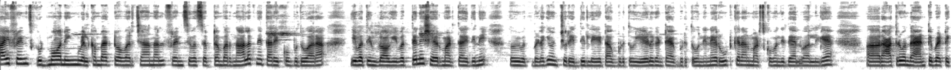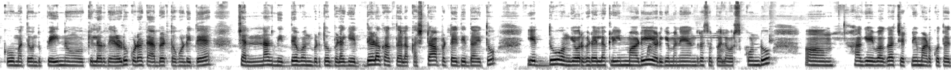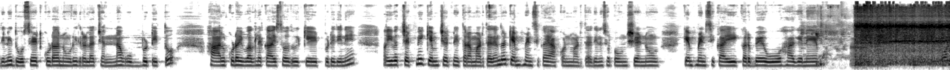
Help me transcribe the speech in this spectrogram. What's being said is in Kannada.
Hi friends good morning welcome back to our channel friends ಇವತ್ತು ಸೆಪ್ಟೆಂಬರ್ ನಾಲ್ಕನೇ ತಾರೀಕು ಬುಧವಾರ. ಇವತ್ತಿನ ಬ್ಲಾಗ್ ಇವತ್ತೇ ಶೇರ್ ಮಾಡ್ತಾ ಇದ್ದೀನಿ. ಸೊ ಇವತ್ತು ಬೆಳಗ್ಗೆ ಒಂಚೂರು ಎದ್ದಿದ್ದು ಲೇಟ್ ಆಗಿಬಿಡ್ತು, ಏಳು ಗಂಟೆ ಆಗಿಬಿಡ್ತು. ನಿನ್ನೆ ರೂಟ್ ಕೆನಾಲ್ ಮಾಡಿಸ್ಕೊಬಂದಿದ್ದೆ ಅಲ್ವಾ ಅಲ್ಲಿಗೆ. ರಾತ್ರಿ ಒಂದು ಆ್ಯಂಟಿಬಯೋಟಿಕ್ಕು ಮತ್ತು ಒಂದು ಪೇಯ್ನು ಕಿಲ್ಲರ್ದು ಎರಡೂ ಕೂಡ ಟ್ಯಾಬ್ಲೆಟ್ ತೊಗೊಂಡಿದ್ದೆ. ಚೆನ್ನಾಗಿ ನಿದ್ದೆ ಬಂದುಬಿಡ್ತು. ಬೆಳಗ್ಗೆ ಎದ್ದೇಳೋಕ್ಕಾಗ್ತಾಯಿಲ್ಲ ಕಷ್ಟಪಟ್ಟೆ ಎದ್ದಿದ್ದಾಯಿತು. ಎದ್ದು ಹಂಗೆ ಹೊರಗಡೆ ಎಲ್ಲ ಕ್ಲೀನ್ ಮಾಡಿ ಅಡುಗೆ ಮನೆ ಅಂದರೆ ಸ್ವಲ್ಪ ಎಲ್ಲ ಒರೆಸ್ಕೊಂಡು ಹಾಗೆ ಇವಾಗ ಚಟ್ನಿ ಮಾಡ್ಕೋತಾ ಇದ್ದೀನಿ. ದೋಸೆ ಹಿಟ್ಟು ಕೂಡ ನೋಡಿದ್ರಲ್ಲ, ಚೆನ್ನಾಗಿ ಉಬ್ಬಿಟ್ಟಿತ್ತು. ಹಾಲು ಕೂಡ ಇವಾಗಲೇ ಕಾಯಿಸೋದಕ್ಕೆ ಇಟ್ಬಿಟ್ಟಿದ್ದೀನಿ. ಇವತ್ತು ಚಟ್ನಿ ಕೆಂಪು ಚಟ್ನಿ ಥರ ಮಾಡ್ತಾಯಿದ್ದೀನಿ ಅಂದರೆ ಕೆಂಪು ಮೆಣಸಿಕಾಯಿ ಹಾಕ್ಕೊಂಡು ಮಾಡ್ತಾಯಿದ್ದೀನಿ ಸ್ವಲ್ಪ ಹುಣಸೆಹಣ್ಣು, ಕೆಂಪು ಮೆಣಸಿಕಾಯಿ ಕರಿಬೇವು ಹಾಗೆಯೇ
